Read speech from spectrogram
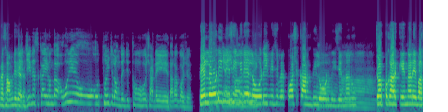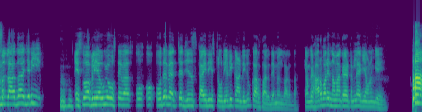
ਮੈਂ ਸਮਝ ਗਿਆ ਜੇ ਜਿਨਸਕਾਈ ਹੁੰਦਾ ਉਹਦੀ ਉਹ ਉੱਥੋਂ ਹੀ ਚਲਾਉਂਦੇ ਜਿੱਥੋਂ ਉਹ ਛੱਡ ਗਏ ਸਾਰਾ ਕੁਝ ਫਿਰ ਲੋੜ ਹੀ ਨਹੀਂ ਸੀ ਵੀਰੇ ਲੋੜ ਹੀ ਨਹੀਂ ਸੀ ਫਿਰ ਕੁਝ ਕਰਨ ਦੀ ਲੋੜ ਨਹੀਂ ਸੀ ਇਹਨਾਂ ਨੂੰ। ਚੁੱਪ ਕਰਕੇ ਇਹਨਾਂ ਨੇ ਬਸ ਮੈਨੂੰ ਲੱਗਦਾ ਜਿਹੜੀ। ਇਸ ਤੋਂ ਅਗਲੀ ਆਊਗੀ ਉਸ ਤੇ ਬਾਅਦ ਉਹ- ਉਹ- ਉਹਦੇ ਵਿੱਚ ਜਿਨਸਕਾਈ ਦੀ ਸਟੋਰੀ ਜਿਹੜੀ ਕੰਟੀਨਿਊ ਕਰ ਸਕਦੇ ਮੈਨੂੰ ਲੱਗਦਾ। ਕਿਉਂਕਿ ਹਰ ਵਾਰੀ ਨਵਾਂ ਕੈਰੈਕਟਰ ਲੈ ਕੇ ਆਉਣਗੇ। ਹਾਂ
